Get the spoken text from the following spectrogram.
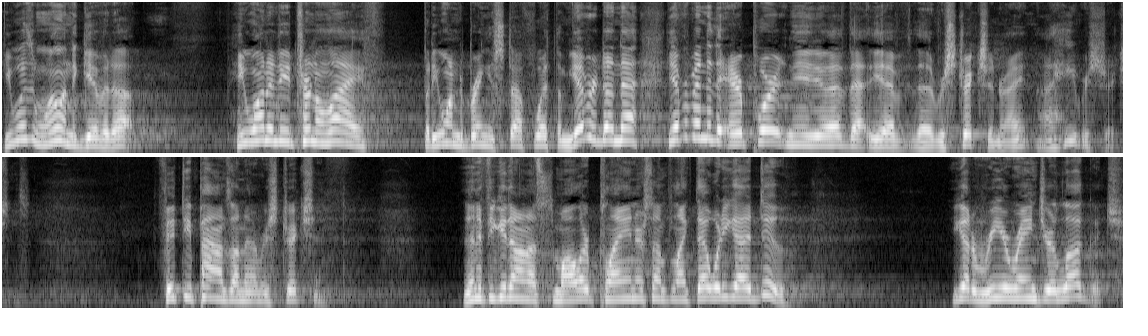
He wasn't willing to give it up. He wanted eternal life, but he wanted to bring his stuff with him. You ever done that? You ever been to the airport and you have that you have the restriction, right? I hate restrictions. 50 pounds on that restriction. Then if you get on a smaller plane or something like that, what do you got to do? You got to rearrange your luggage.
